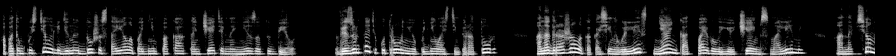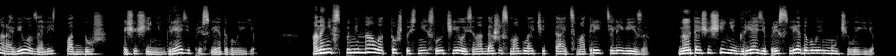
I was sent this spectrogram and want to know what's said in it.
а потом пустила ледяной душ и стояла под ним, пока окончательно не задубела. В результате к утру у нее поднялась температура, она дрожала, как осиновый лист, нянька отпаивала ее чаем с малиной, а она все норовила залезть под душ. Ощущение грязи преследовало ее. Она не вспоминала то, что с ней случилось, она даже смогла читать, смотреть телевизор, но это ощущение грязи преследовало и мучило ее.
